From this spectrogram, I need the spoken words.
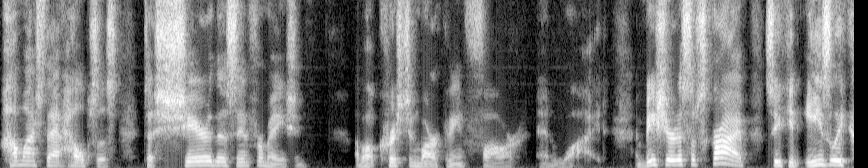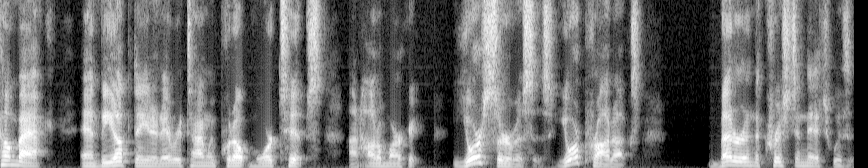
how much that helps us to share this information about Christian marketing far and wide. And be sure to subscribe so you can easily come back and be updated every time we put out more tips on how to market your services, your products better in the Christian niche with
